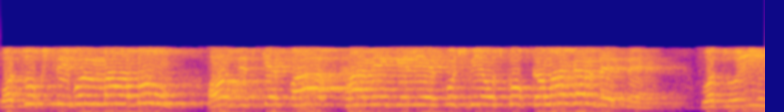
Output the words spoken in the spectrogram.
وہ تخصیب المعدوم اور جس کے پاس کھانے کے لیے کچھ نہیں، اس کو کما کر دیتے ہیں۔ وہ تعین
